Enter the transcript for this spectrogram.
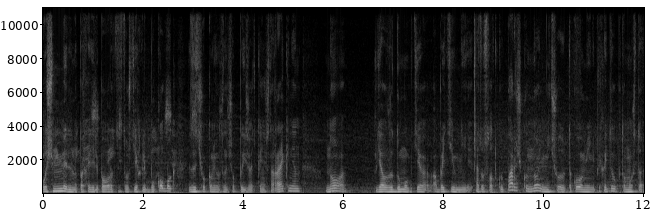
очень медленно проходили поворот из-за того, что ехали бок о бок, из-за чего ко мне уже начал подъезжать, конечно, Райконен, но я уже думал, где обойти мне эту сладкую парочку, но ничего такого мне не приходило, потому что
